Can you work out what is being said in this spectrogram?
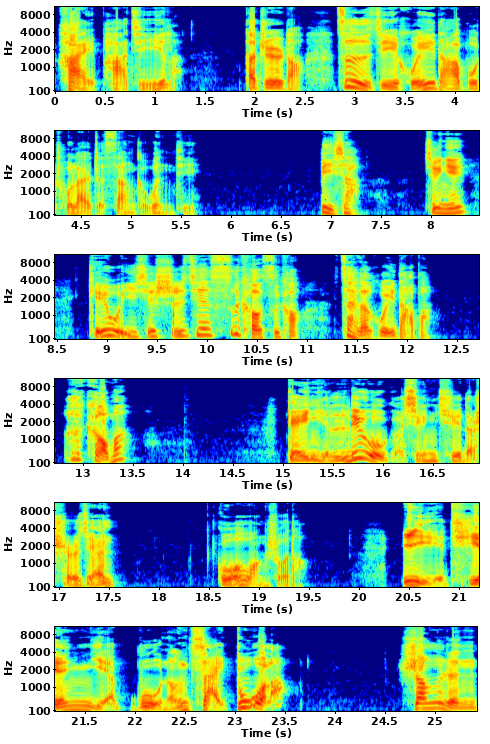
害怕极了，他知道自己回答不出来这三个问题。陛下，请您给我一些时间思考思考，再来回答吧，好吗？给你六个星期的时间，国王说道。一天也不能再多了。商人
